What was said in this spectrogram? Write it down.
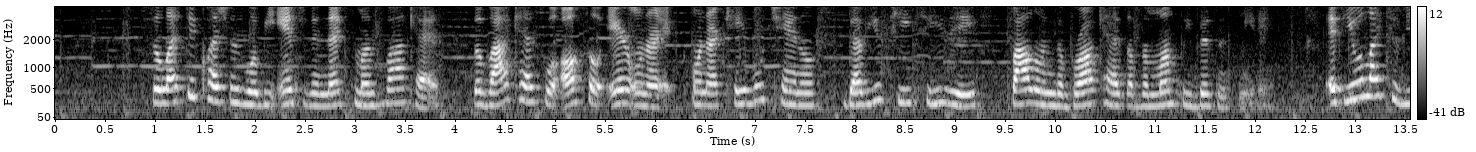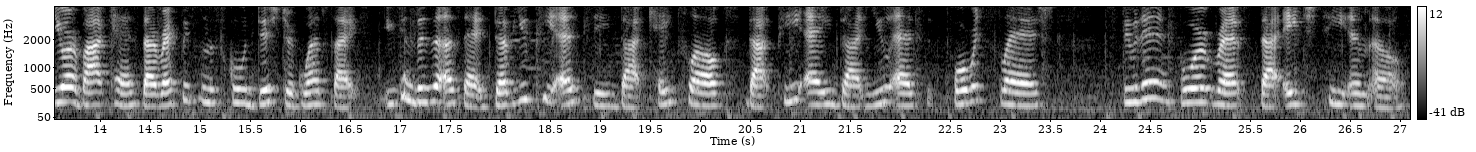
Selected questions will be answered in next month's podcast. The podcast will also air on our on our cable channel WPTV following the broadcast of the monthly business meeting. If you would like to view our podcast directly from the school district website, you can visit us at wpsd.k12.pa.us forward slash studentboardreps.html.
